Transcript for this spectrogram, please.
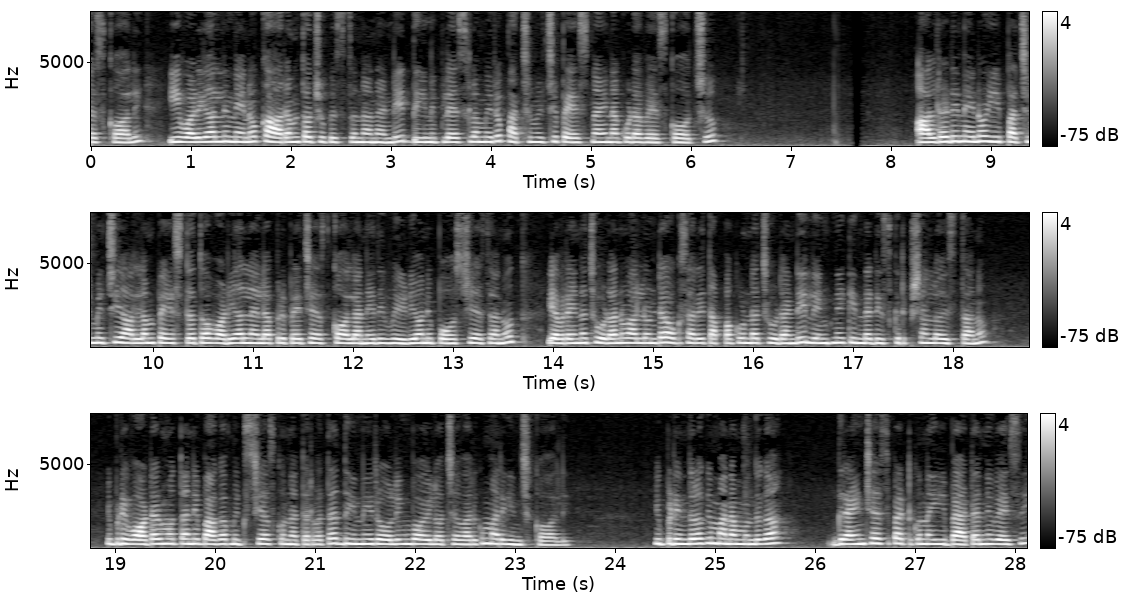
వేసుకోవాలి. ఈ వడియాల్ని నేను కారంతో చూపిస్తున్నానండి. దీని ప్లేస్లో మీరు పచ్చిమిర్చి పేస్ట్ అయినా కూడా వేసుకోవచ్చు. ఆల్రెడీ నేను ఈ పచ్చిమిర్చి అల్లం పేస్ట్తో వడియాలను ఎలా ప్రిపేర్ చేసుకోవాలనేది వీడియోని పోస్ట్ చేశాను. ఎవరైనా చూడని వాళ్ళు ఉంటే ఒకసారి తప్పకుండా చూడండి. లింక్ని కింద డిస్క్రిప్షన్లో ఇస్తాను. ఇప్పుడు ఈ వాటర్ మొత్తాన్ని బాగా మిక్స్ చేసుకున్న తర్వాత దీన్ని రోలింగ్ బాయిల్ వచ్చే వరకు మరిగించుకోవాలి. ఇప్పుడు ఇందులోకి మనం ముందుగా గ్రైండ్ చేసి పెట్టుకున్న ఈ బ్యాటర్ని వేసి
